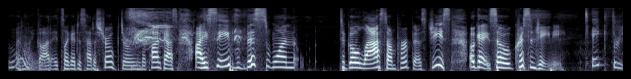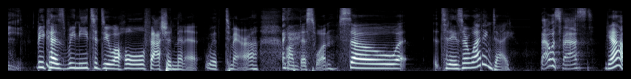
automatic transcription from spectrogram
Oh my god, it's like I just had a stroke during the podcast. I saved this one to go last on purpose. Jeez. Okay, so Chris and Jamie Take three. because we need to do a whole fashion minute with Tamara on this one. So today's our wedding day. That was fast. Yeah,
